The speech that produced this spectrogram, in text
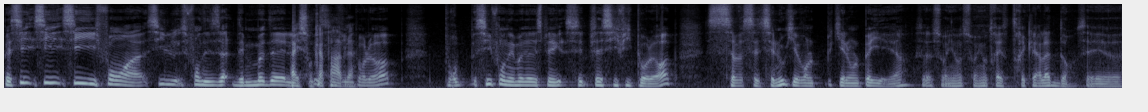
Mais si, si, si ils font, euh, s'ils font des, des modèles ah, ils sont capables. pour l'Europe, s'ils font des modèles spécifiques pour l'Europe, c'est nous qui, le, qui allons le payer. Hein. Soyons, soyons, très, très clairs là-dedans. Euh...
